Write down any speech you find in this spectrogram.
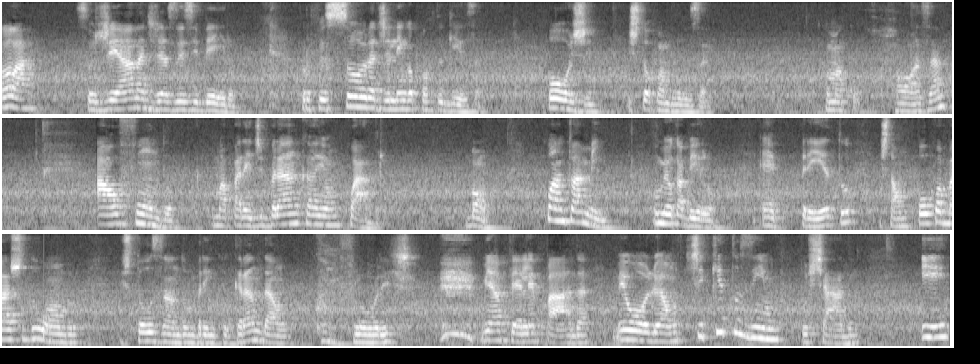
Olá, sou Giana de Jesus Ribeiro, professora de língua portuguesa. Hoje estou com a blusa com uma cor rosa, ao fundo uma parede branca e um quadro. Bom, quanto a mim, o meu cabelo é preto, está um pouco abaixo do ombro. Estou usando um brinco grandão com flores. Minha pele é parda, meu olho é um tiquitozinho puxado e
